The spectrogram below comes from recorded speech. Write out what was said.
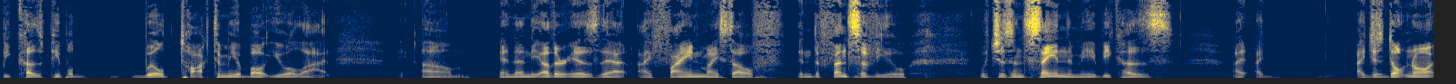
because people will talk to me about you a lot. Um, and then the other is that I find myself in defense of you, which is insane to me because I, I, I just don't know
